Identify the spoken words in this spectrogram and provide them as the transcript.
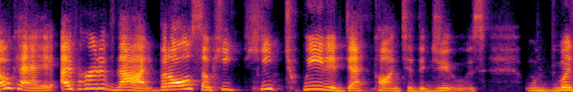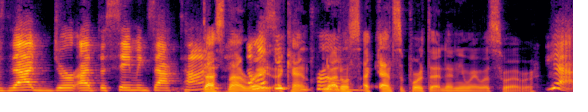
Okay, I've heard of that, but also he he tweeted DeathCon to the Jews. Was that dur- at the same exact time? That's not unless right. I can't. Prove... No, I don't. I can't support that in any way whatsoever. Yeah.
